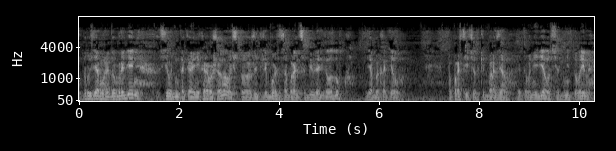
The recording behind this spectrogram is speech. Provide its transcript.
Друзья мои, добрый день. Сегодня такая нехорошая новость, что жители Борзи собрались объявлять голодовку. Я бы хотел попросить все-таки борзян этого не делать. Сегодня не то время,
